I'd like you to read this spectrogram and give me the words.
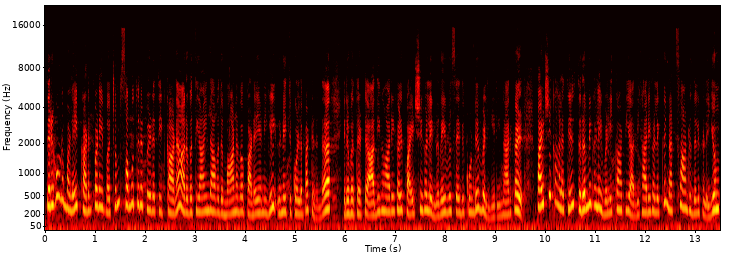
திருகோணமலை கடற்படை மற்றும் சமுத்திர பீடத்திற்கான அறுபத்தி ஐந்தாவது மாணவ படையணியில் இணைத்துக் கொள்ளப்பட்டிருந்த இருபத்தெட்டு அதிகாரிகள் பயிற்சிகளை நிறைவு செய்து கொண்டு வெளியேறினார்கள். பயிற்சி காலத்தில் திறமைகளை வெளிக்காட்டிய அதிகாரிகளுக்கு நற்சான்றிதழ்களையும்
